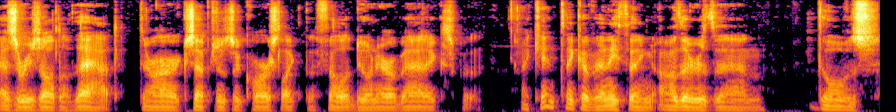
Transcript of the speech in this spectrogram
as a result of that. There are exceptions, of course, like the fellow doing aerobatics, but I can't think of anything other than those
